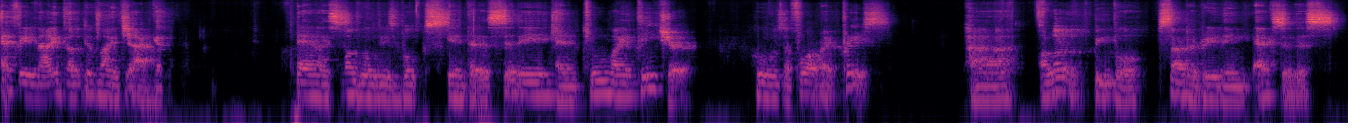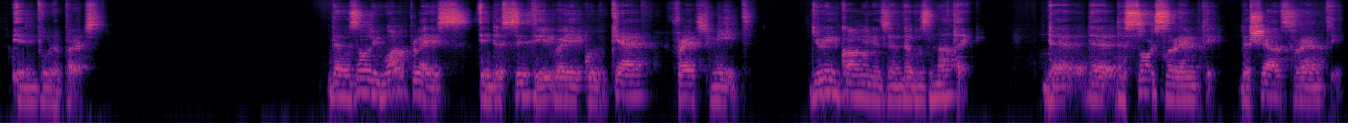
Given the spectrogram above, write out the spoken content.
every night onto my jacket. And I smuggled these books into the city, and through my teacher, who was a former priest, uh, a lot of people started reading Exodus in Budapest. There was only one place in the city where you could get fresh meat. During communism, there was nothing. The, the, the stores were empty, the shelves were empty.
